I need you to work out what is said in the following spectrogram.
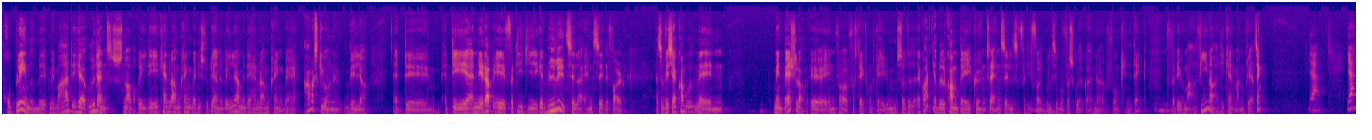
problemet med, med meget af det her uddannelsessnopperi, det ikke handler omkring, hvad de studerende vælger, men det handler omkring, hvad arbejdsgiverne vælger. At, øh, at det er netop øh, fordi, de ikke er villige til at ansætte folk. Altså hvis jeg kom ud med en, med en bachelor øh, inden for, for statskundskab, så ved jeg da godt, at jeg vil komme bag i køen til ansættelse, fordi mm. folk vil sige, hvorfor skulle jeg gøre det, når jeg kunne få en kandidat? Mm. For det er jo meget finere, og de kan mange flere ting. Ja, ja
